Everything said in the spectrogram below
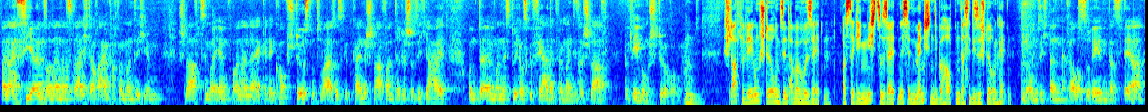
balancieren, sondern das reicht auch einfach, wenn man sich im Schlafzimmer irgendwo an einer Ecke den Kopf stößt und so weiter. Also es gibt keine schlafwandlerische Sicherheit und äh, man ist durchaus gefährdet, wenn man diese Schlafbewegungsstörung hat. Mhm. Schlafbewegungsstörungen sind aber wohl selten. Was dagegen nicht so selten ist, sind Menschen, die behaupten, dass sie diese Störung hätten. Um sich dann rauszureden, dass der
